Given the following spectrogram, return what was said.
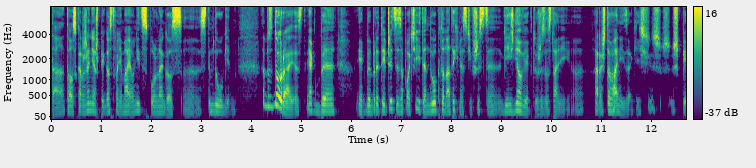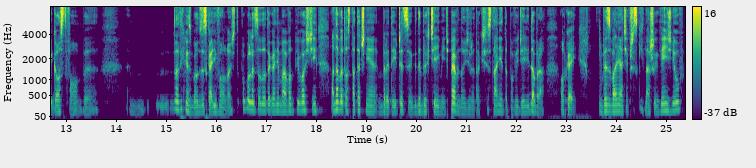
ta, to oskarżenia o szpiegostwo nie mają nic wspólnego z, e, z tym długiem. To bzdura jest. Jakby, jakby Brytyjczycy zapłacili ten dług, to natychmiast ci wszyscy więźniowie, którzy zostali e, aresztowani za jakieś szpiegostwo, by natychmiast by odzyskali wolność. To w ogóle co do tego nie ma wątpliwości, a nawet ostatecznie Brytyjczycy, gdyby chcieli mieć pewność, że tak się stanie, to powiedzieli, dobra, okej, okay, wy zwalniacie wszystkich naszych więźniów,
